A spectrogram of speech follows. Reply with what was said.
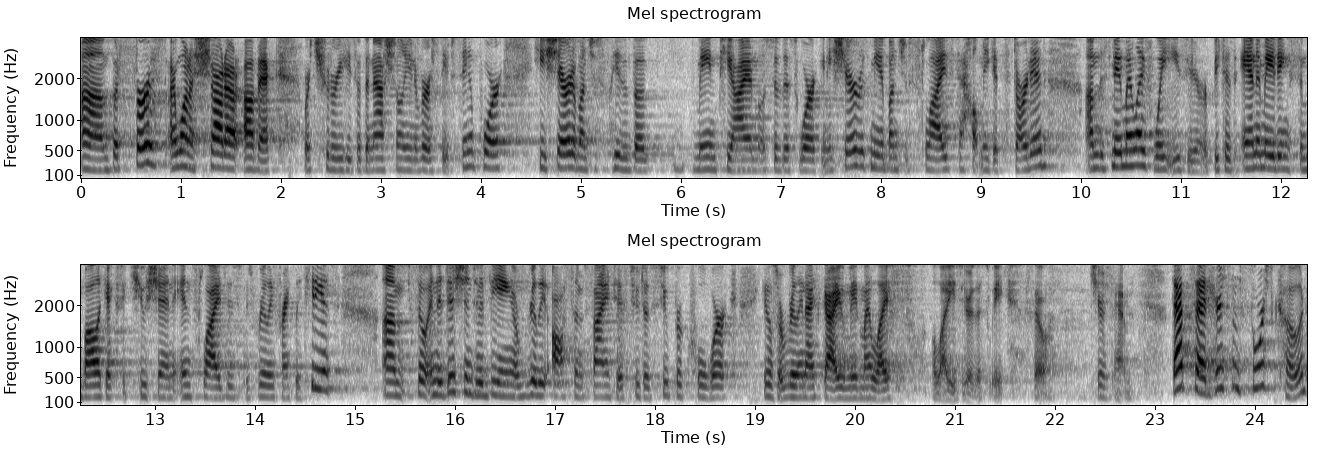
Um, but first, I want to shout out Abhik Roychoudhury. He's at the National University of Singapore. He shared a bunch of, he's the main PI in most of this work, and he shared with me a bunch of slides to help me get started. Um, this made my life way easier because animating symbolic execution in slides is, is really, frankly, tedious. Um, so in addition to being a really awesome scientist who does super cool work, he's also a really nice guy who made my life a lot easier this week. So cheers to him. That said, here's some source code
